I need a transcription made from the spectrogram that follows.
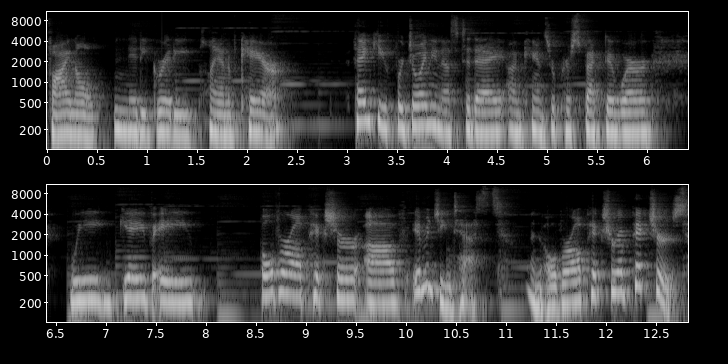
final nitty gritty plan of care. Thank you for joining us today on Cancer Perspective, where we gave a overall picture of imaging tests, an overall picture of pictures.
